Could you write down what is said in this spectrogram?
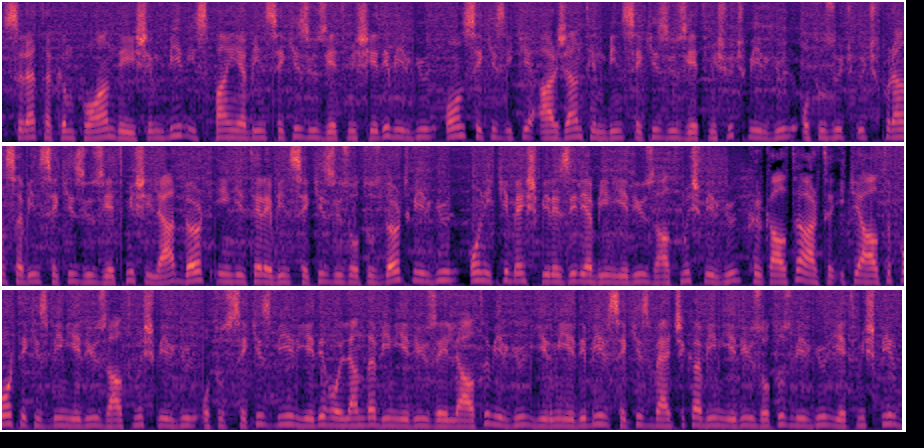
sıra takım puan değişim 1 İspanya 1877,18 2 Arjantin 1873,33 3 Fransa 1870 ila 4 İngiltere 1834,12 5 Brezilya 1760,46 artı 2 6 Portekiz 1760,38 1 7 Hollanda 1756,27 1 8 Belçika 1730,71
